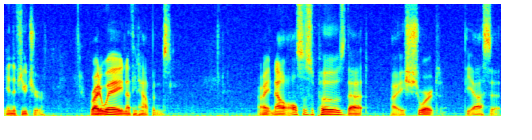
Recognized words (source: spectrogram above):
in the future. Right away, nothing happens. All right, now also suppose that I short the asset.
